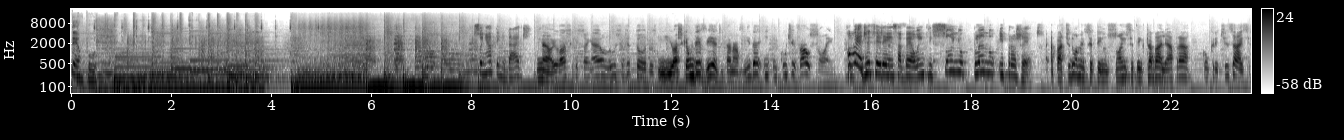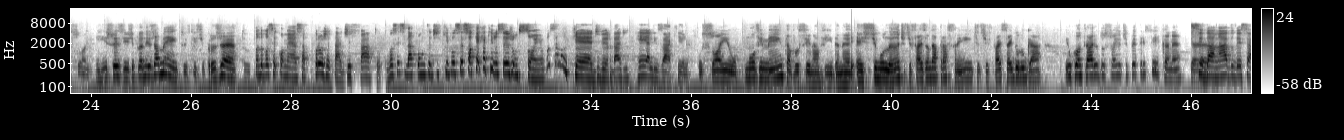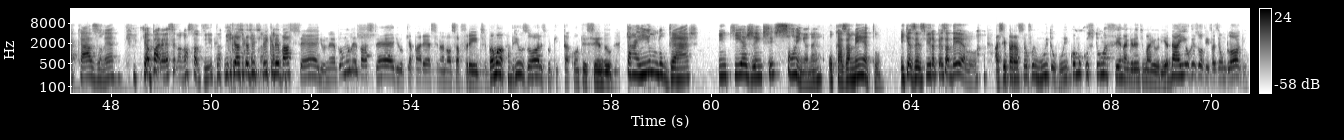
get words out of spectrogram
Tempo. Sonhar tem idade? Não, eu acho que sonhar é um luxo de todos. E eu acho que é um dever de estar na vida e, e cultivar o sonho. Qual é a diferença, Bel, entre sonho, plano e projeto? A partir do momento que você tem um sonho, você tem que trabalhar para concretizar esse sonho. E isso exige planejamento, existe projeto. Quando você começa a projetar de fato, você se dá conta de que você só quer que aquilo seja um sonho. Você não quer de verdade realizar aquilo. O sonho movimenta você na vida, né? É estimulante, te faz andar para frente, te faz sair do lugar. E o contrário do sonho te petrifica, né? Se danado desse acaso, né? Que aparece na nossa vida. E que acho que a gente tem que levar a sério, né? Vamos levar a sério o que aparece na nossa frente. Vamos abrir os olhos para o que está acontecendo. Tá aí um lugar em que a gente sonha, né? O casamento, e que às vezes vira pesadelo. A separação foi muito ruim, como costuma ser na grande maioria. Daí eu resolvi fazer um blog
